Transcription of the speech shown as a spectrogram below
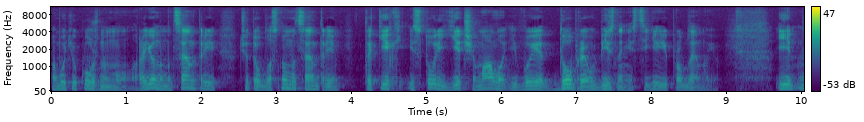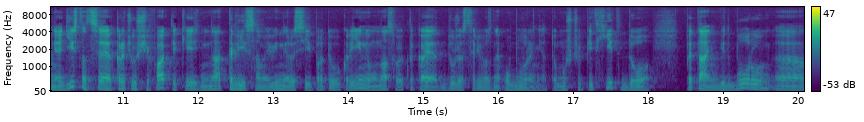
Мабуть, у кожному районному центрі чи то обласному центрі таких історій є чимало, і ви добре обізнані з цією проблемою. І е, дійсно це кричущий факт, який на тлі саме війни Росії проти України у нас викликає дуже серйозне обурення, тому що підхід до питань відбору е,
